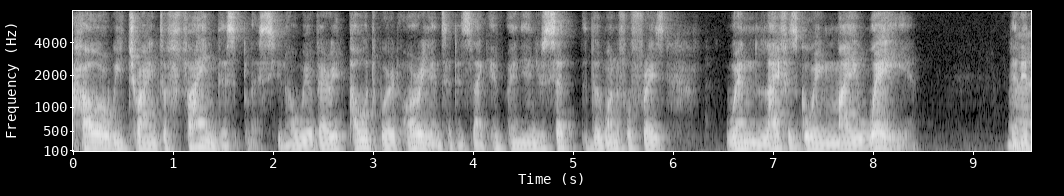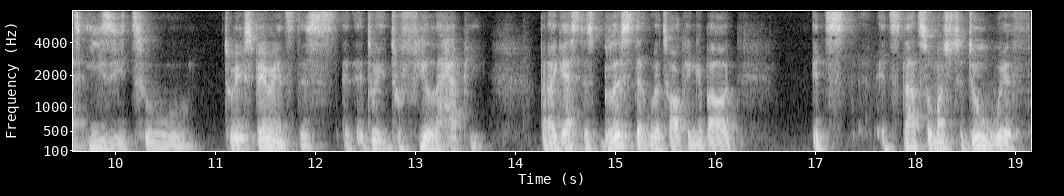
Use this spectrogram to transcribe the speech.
how are we trying to find this bliss? You know, we are very outward oriented. It's like, and you said the wonderful phrase, when life is going my way, then right. it's easy to to experience this to, to feel happy but i guess this bliss that we're talking about it's it's not so much to do with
